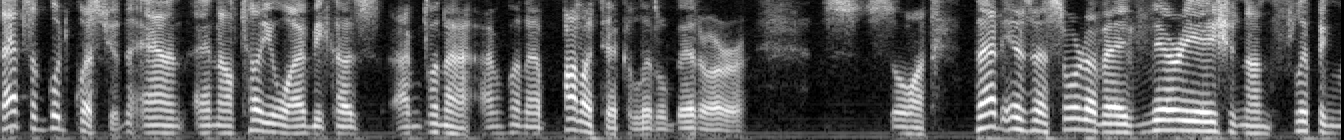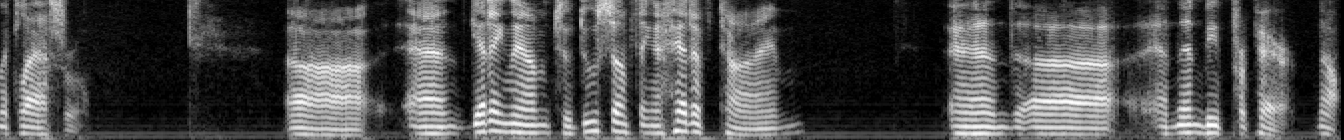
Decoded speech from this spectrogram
that's a good question and and i'll tell you why because i'm gonna i'm gonna politic a little bit or so on that is a sort of a variation on flipping the classroom uh, and getting them to do something ahead of time and uh, and then be prepared. Now,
